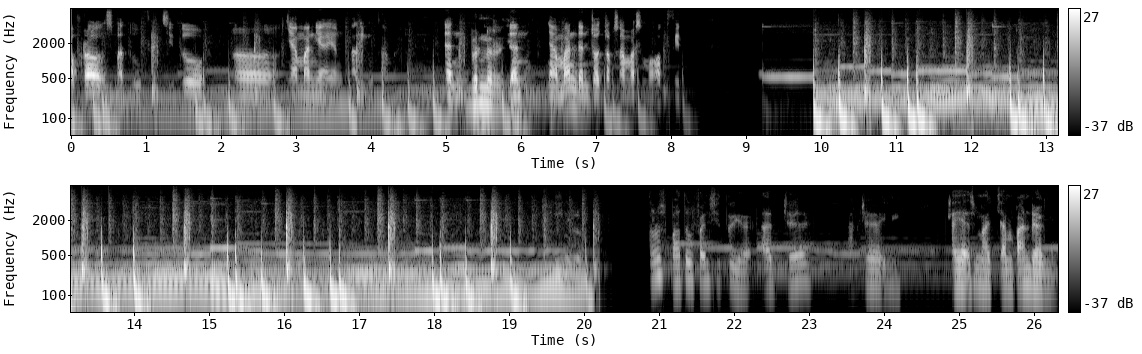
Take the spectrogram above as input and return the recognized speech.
overall sepatu Vans itu eh, nyamannya yang paling utama. Dan bener. dan nyaman dan cocok sama semua outfit. Ini loh. Terus sepatu fans itu ya ada ada ini kayak semacam pandangan.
